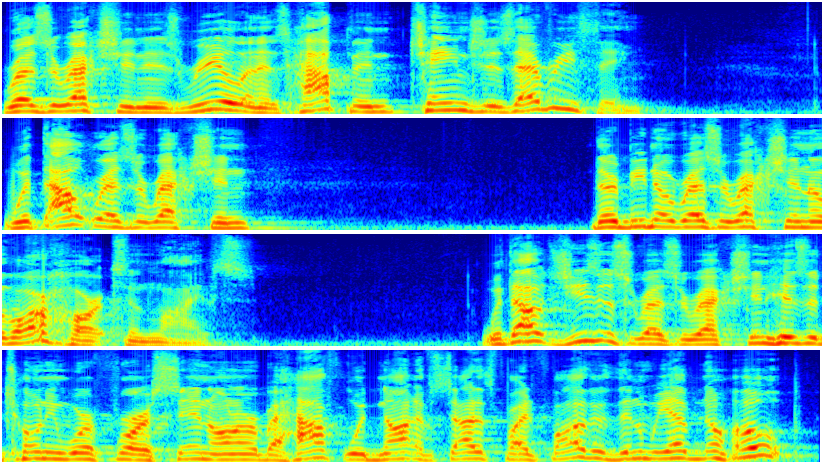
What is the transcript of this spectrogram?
resurrection is real and has happened changes everything. Without resurrection, there'd be no resurrection of our hearts and lives. Without Jesus' resurrection, his atoning work for our sin on our behalf would not have satisfied Father, then we have no hope.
